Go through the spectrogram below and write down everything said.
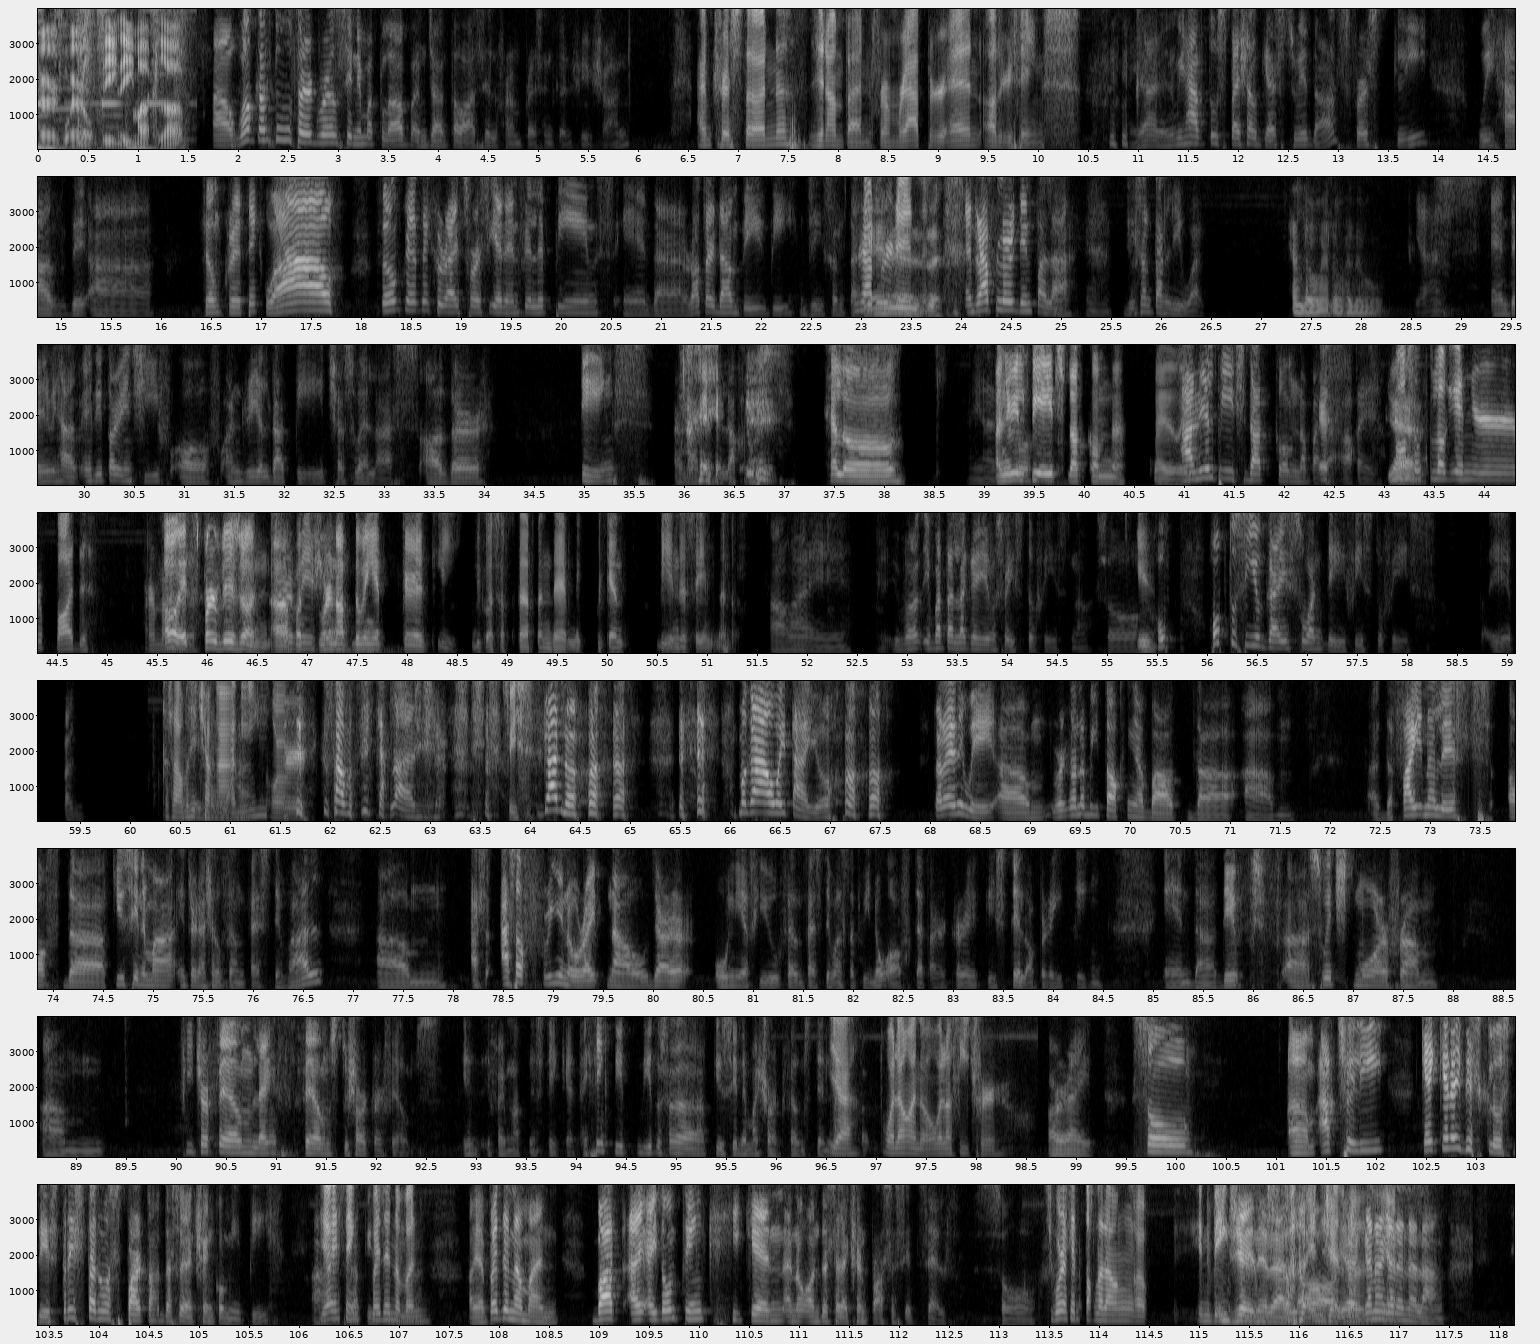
Third World Cinema Club. Uh, welcome to Third World Cinema Club. I'm John Tawasil from Present Confusion. I'm Tristan Zinampan from Rapper and Other Things. yeah, and we have two special guests with us. Firstly, we have the uh, film critic. Wow! Film critic who writes for CNN Philippines and uh, Rotterdam Baby, Jason Tan. Rapper din. And Rappler din pala. Ayan, Jason Tanliwag. Hello, hello, hello. Yan. And then we have editor-in-chief of Unreal.ph as well as other things, Armando de la Cruz. Hello. Ayan. Unrealph.com na, by the way. So, unrealph.com na pala. Yes. Okay. Yeah. Also plug in your pod. Armando. Oh, it's per vision. Uh, but Per we're not doing it currently because of the pandemic. We can't be in the same. Ano. Oo nga eh. Iba, iba talaga yung face to face, no? So, Is- hope hope to see you guys one day face to face. Pag kasama si Okay lang Chang or kasama si Chalan. face. Gano? Mag-aaway tayo. Pero anyway, um, we're gonna be talking about the um, uh, the finalists of the Q Cinema International Film Festival. Um, as as of you know, right now there are only a few film festivals that we know of that are currently still operating, and uh, they've uh, switched more from um, feature film length films to shorter films if, I'm not mistaken. I think dito, sa Q Cinema short films din. Yeah, walang ano, walang feature. All right. So um actually can, can I disclose this? Tristan was part of the selection committee. uh, yeah, I think pwede naman. Ayan, pwede naman. But I I don't think he can ano on the selection process itself. So Siguro I can talk na lang uh, in in vague terms. general, in general. yeah, ganun, yeah. ganun na lang.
